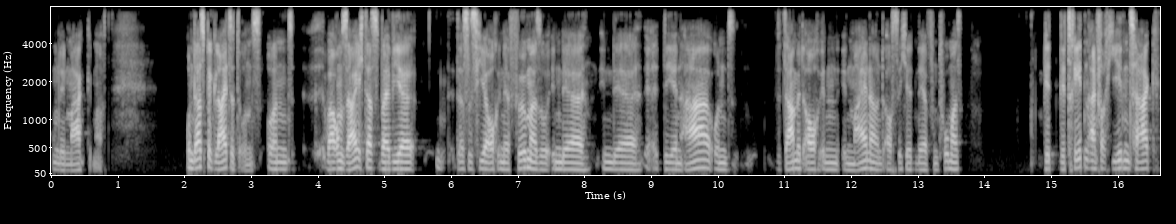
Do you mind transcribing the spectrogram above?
um den Markt gemacht. Und das begleitet uns. Und warum sage ich das? Weil wir, das ist hier auch in der Firma so in der, in der DNA und damit auch in, in meiner und auch sicher in der von Thomas, wir, wir treten einfach jeden Tag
